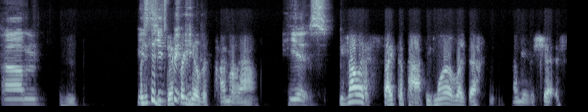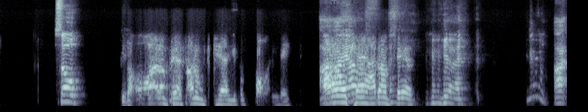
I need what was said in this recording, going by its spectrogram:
Um Mhm. He's he's a he's different he, heel this time around. he is. He's not like a psychopath. He's more of like a I don't give a shit. So He's like, oh, I don't care. I don't care. You can follow me. I, I I don't care. I don't care. yeah. I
